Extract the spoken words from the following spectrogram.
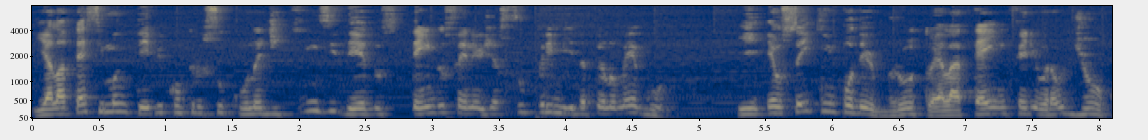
E ela até se manteve contra o Sukuna de 15 dedos, tendo sua energia suprimida pelo Megumi. E eu sei que em poder bruto ela até é inferior ao Diogo,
